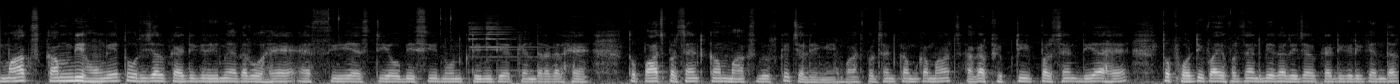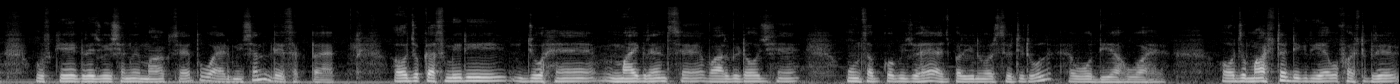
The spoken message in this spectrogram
मार्क्स कम भी होंगे तो रिज़र्व कैटेगरी में अगर वो है S C S T O B C non creamy layer के अंदर अगर है तो पाँच परसेंट कम मार्क्स भी उसके चलेंगे। पाँच परसेंट कम का मार्क्स, अगर फिफ्टी परसेंट दिया है तो फोर्टी फाइव परसेंट भी अगर रिज़र्व कैटेगरी के अंदर उसके ग्रेजुएशन में मार्क्स है तो वो एडमिशन ले सकता है। और जो कश्मीरी जो हैं माइग्रेंट्स हैं, वारविडोज हैं, उन सबको भी जो है एज पर यूनिवर्सिटी रूल वो दिया हुआ है। और जो मास्टर डिग्री है, वो फ़र्स्ट ग्रेड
